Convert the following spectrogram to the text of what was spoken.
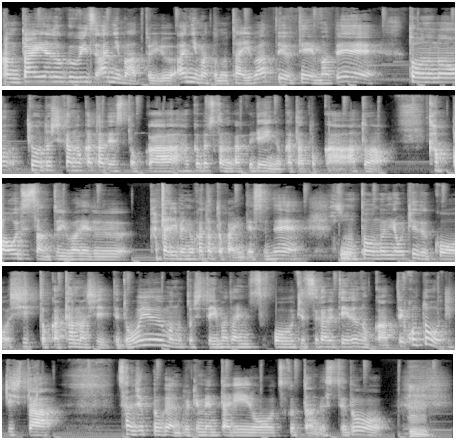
あの「ダイアログ・ウィズ・アニマ」というアニマとの対話というテーマで遠野の郷土史家の方ですとか博物館の学芸員の方とかあとはカッパおじさんと言われる語り部の方とかにですねその遠野におけるこう死とか魂ってどういうものとしていまだにこう受け継がれているのかっていうことをお聞きした30分ぐらいのドキュメンタリーを作ったんですけど、うん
